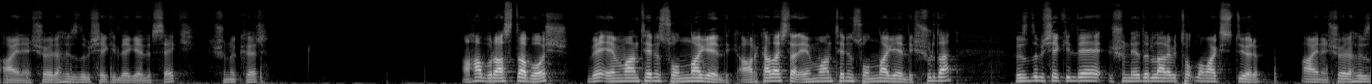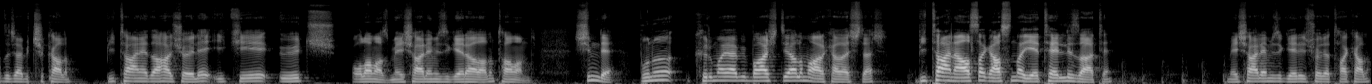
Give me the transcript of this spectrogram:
Aynen şöyle hızlı bir şekilde gelirsek. Şunu kır. Aha burası da boş. Ve envanterin sonuna geldik. Arkadaşlar envanterin sonuna geldik. Şuradan hızlı bir şekilde şu nether'ları bir toplamak istiyorum. Aynen şöyle hızlıca bir çıkalım. Bir tane daha şöyle 2 3 olamaz. Meşalemizi geri alalım. Tamamdır. Şimdi bunu kırmaya bir başlayalım arkadaşlar. Bir tane alsak aslında yeterli zaten. Meşalemizi geri şöyle takalım.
